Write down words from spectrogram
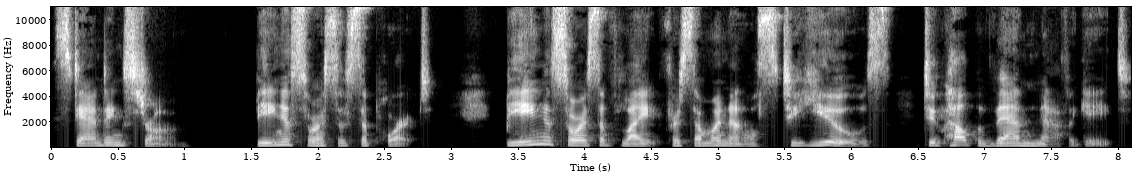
standing strong, being a source of support, being a source of light for someone else to use to help them navigate.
